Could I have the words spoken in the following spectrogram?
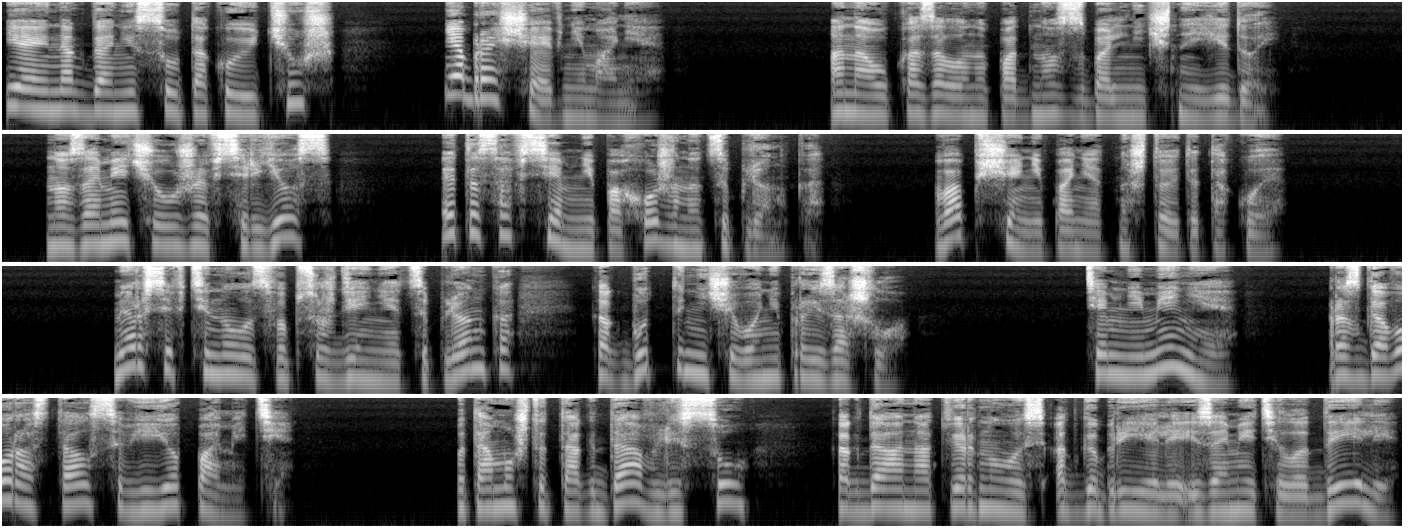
«Я иногда несу такую чушь, не обращай внимания». Она указала на поднос с больничной едой. Но замечу уже всерьез, это совсем не похоже на цыпленка. Вообще непонятно, что это такое. Мерси втянулась в обсуждение цыпленка, как будто ничего не произошло. Тем не менее, разговор остался в ее памяти, потому что тогда в лесу когда она отвернулась от Габриэля и заметила Дейли,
